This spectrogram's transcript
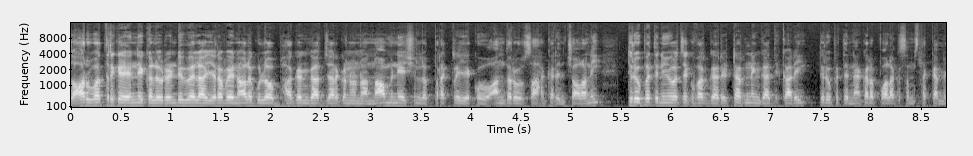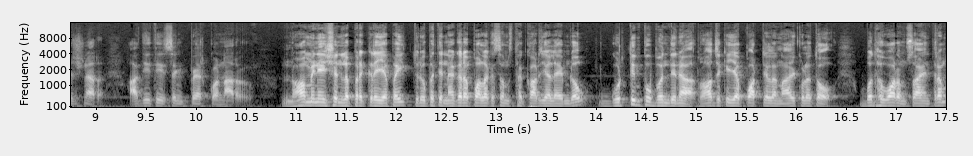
సార్వత్రిక ఎన్నికలు రెండు వేల ఇరవై నాలుగులో భాగంగా జరగనున్న నామినేషన్ల ప్రక్రియకు అందరూ సహకరించాలని తిరుపతి నియోజకవర్గ రిటర్నింగ్ అధికారి తిరుపతి నగరపాలక సంస్థ కమిషనర్ అదితి సింగ్ పేర్కొన్నారు. నామినేషన్ల ప్రక్రియపై తిరుపతి నగరపాలక సంస్థ కార్యాలయంలో గుర్తింపు పొందిన రాజకీయ పార్టీల నాయకులతో బుధవారం సాయంత్రం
